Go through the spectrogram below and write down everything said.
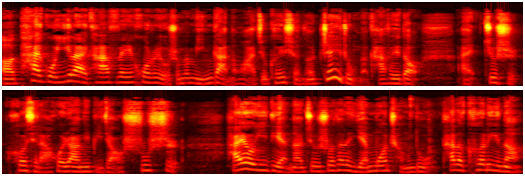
呃，太过依赖咖啡或者有什么敏感的话，就可以选择这种的咖啡豆，哎，就是喝起来会让你比较舒适。还有一点呢，就是说它的研磨程度，它的颗粒呢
